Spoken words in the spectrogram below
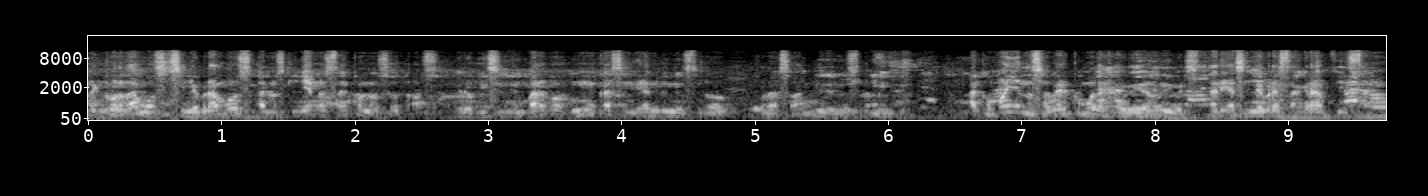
recordamos y celebramos a los que ya no están con nosotros, pero que sin embargo nunca se de nuestro corazón ni de nuestra mente. Acompáñanos a ver cómo la comunidad universitaria celebra esta gran fiesta.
